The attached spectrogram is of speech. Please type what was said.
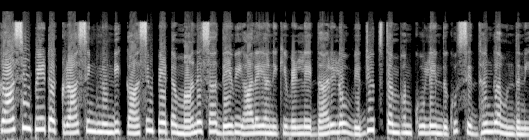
కాసింపేట క్రాసింగ్ నుండి కాసింపేట మానసాదేవి ఆలయానికి వెళ్ళే దారిలో విద్యుత్ స్తంభం కూలేందుకు సిద్ధంగా ఉందని.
